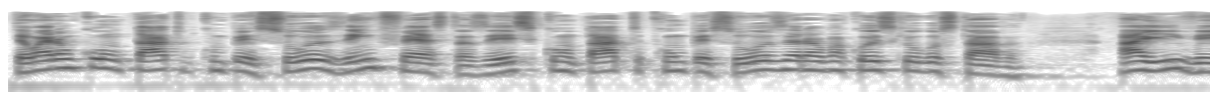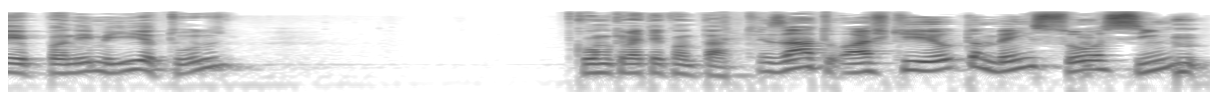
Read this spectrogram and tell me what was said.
Então, era um contato com pessoas em festas. Esse contato com pessoas era uma coisa que eu gostava. Aí veio pandemia, tudo. Como que vai ter contato? Exato, acho que eu também sou assim,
